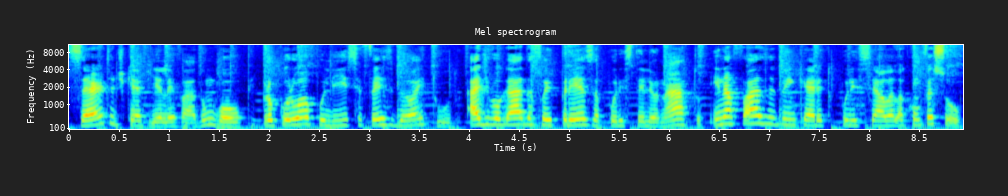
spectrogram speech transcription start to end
certo de que havia levado um golpe, procurou a polícia, fez BO e tudo. A advogada foi presa por estelionato e na fase do inquérito policial ela confessou.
